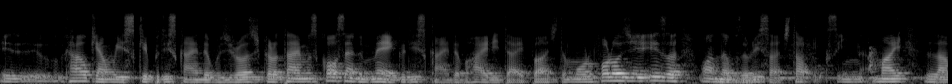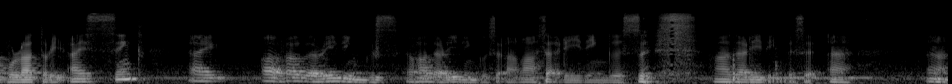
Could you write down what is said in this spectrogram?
is how can we skip this kind of geological time course and make this kind of highly diverged morphology is uh, one of the research topics in my laboratory. I think I uh, further readings, further readings, uh, further readings, further readings. Uh, uh,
